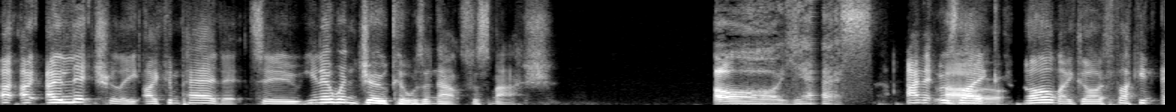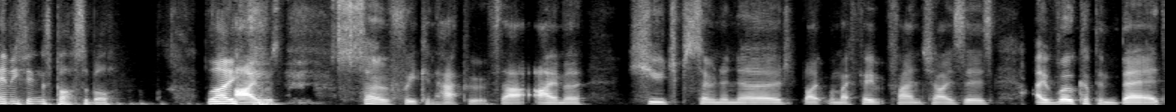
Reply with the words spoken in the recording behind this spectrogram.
I, I, I literally I compared it to you know when Joker was announced for Smash, Oh yes, and it was Oh. like, oh my god, fucking anything is possible. Like I was so freaking happy with that. I'm a huge Persona nerd, like one of my favorite franchises. I woke up in bed,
